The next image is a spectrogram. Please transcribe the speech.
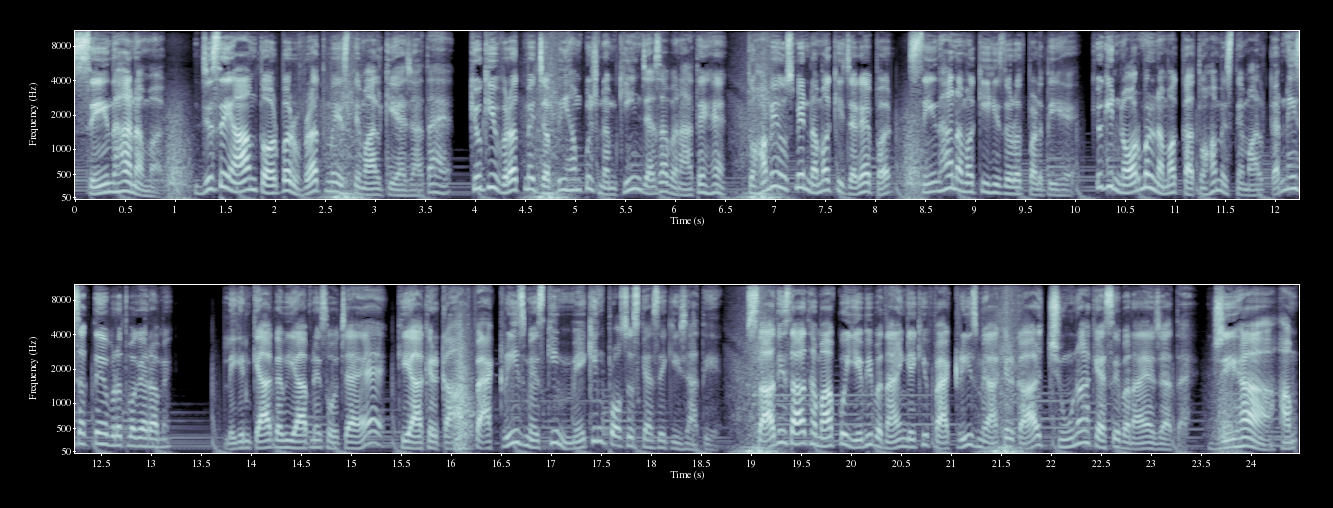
सेंधा नमक, जिसे आमतौर पर व्रत में इस्तेमाल किया जाता है, क्योंकि व्रत में जब भी हम कुछ नमकीन जैसा बनाते हैं तो हमें उसमें नमक की जगह पर सेंधा नमक की ही ज़रूरत पड़ती है, क्योंकि नॉर्मल नमक का तो हम इस्तेमाल कर नहीं सकते हैं व्रत वगैरह में। लेकिन क्या कभी आपने सोचा है कि आखिरकार फैक्ट्रीज में इसकी मेकिंग प्रोसेस कैसे की जाती है? साथ ही साथ हम आपको ये भी बताएँगे कि फैक्ट्रीज में आखिरकार चूना कैसे बनाया जाता है। जी हाँ हम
